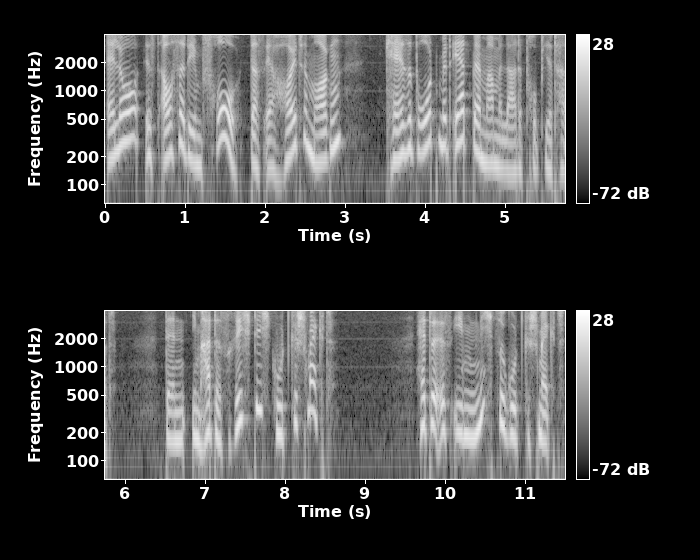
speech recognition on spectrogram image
Ello ist außerdem froh, dass er heute Morgen Käsebrot mit Erdbeermarmelade probiert hat. Denn ihm hat es richtig gut geschmeckt. Hätte es ihm nicht so gut geschmeckt,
